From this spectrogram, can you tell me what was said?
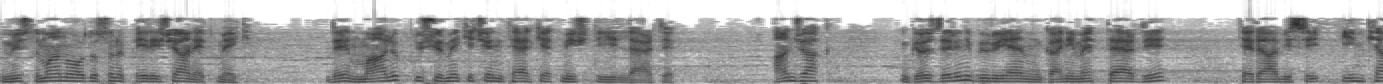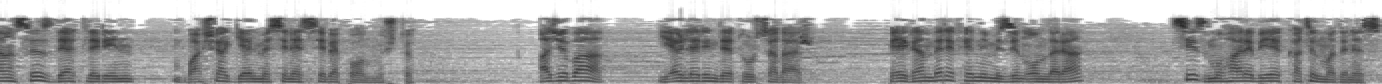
Müslüman ordusunu perişan etmek ve mağlup düşürmek için terk etmiş değillerdi. Ancak gözlerini bürüyen ganimet derdi, tedavisi imkansız dertlerin başa gelmesine sebep olmuştu. Acaba yerlerinde dursalar, Peygamber Efendimizin onlara, siz muharebeye katılmadınız,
